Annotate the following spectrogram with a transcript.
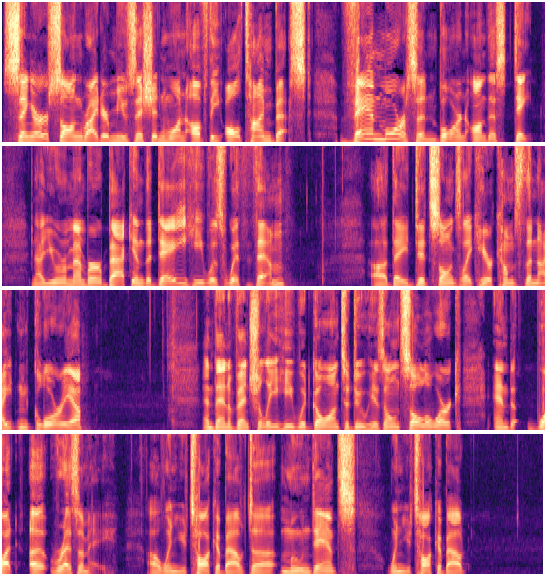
singer, songwriter, musician, one of the all time best, Van Morrison, born on this date. Now, you remember back in the day, he was with them. Uh, they did songs like Here Comes the Night and Gloria. And then eventually he would go on to do his own solo work. And what a resume. Uh, when you talk about uh, Moondance, when you talk about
